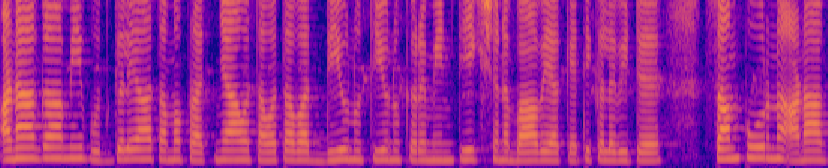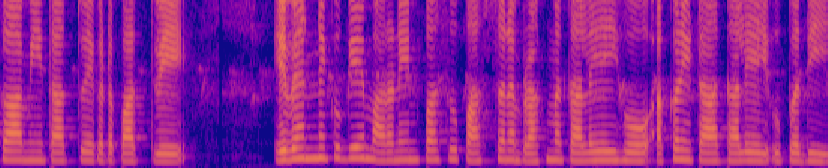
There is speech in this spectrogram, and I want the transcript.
අනාගාමී පුද්ගලයා තම ප්‍රඥාව තව තවත් දියුණු තියුණු කරමින් තීක්ෂණ භාවයක් ඇති කළ විට සම්පූර්ණ අනාගාමී තත්වයකටපත් වේ. එවැන්නෙකුගේ මරණින් පසු පස්වන බ්‍රහ්ම තලයෙහි හෝ අකනිටා තලයෙහි උපදී.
